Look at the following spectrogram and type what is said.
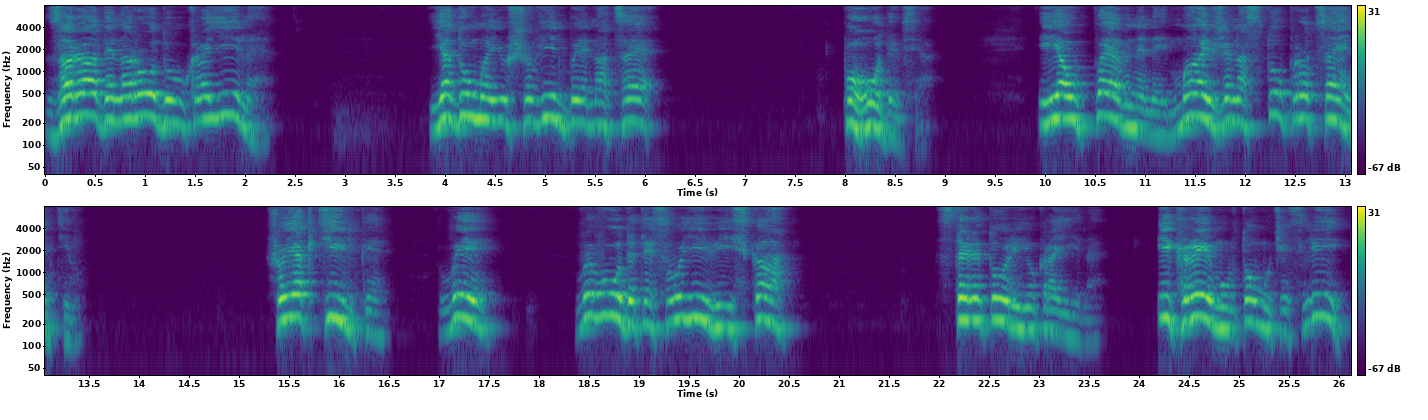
Заради народу України, я думаю, що він би на це погодився. І я впевнений майже на 100%, що як тільки ви виводите свої війська з території України і Криму в тому числі,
